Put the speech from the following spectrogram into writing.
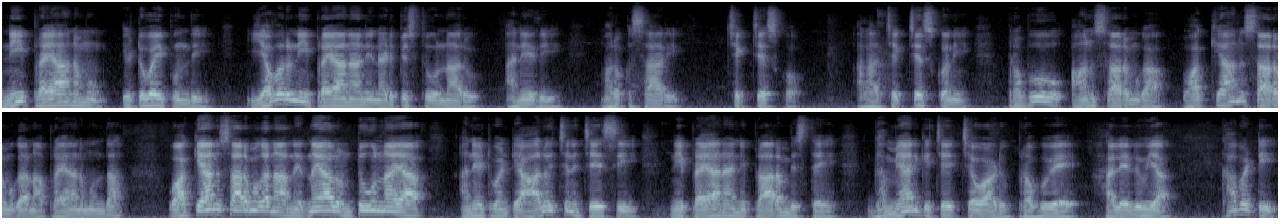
నీ ప్రయాణము ఎటువైపు ఉంది ఎవరు నీ ప్రయాణాన్ని నడిపిస్తూ ఉన్నారు అనేది మరొకసారి చెక్ చేసుకో. అలా చెక్ చేసుకొని ప్రభు అనుసారముగా వాక్యానుసారముగా నా ప్రయాణం ఉందా వాక్యానుసారముగా నా నిర్ణయాలు ఉంటూ ఉన్నాయా? అనేటువంటి ఆలోచన చేసి నీ ప్రయాణాన్ని ప్రారంభిస్తే గమ్యానికి చేర్చేవాడు ప్రభువే. హలెలుయ కాబట్టి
